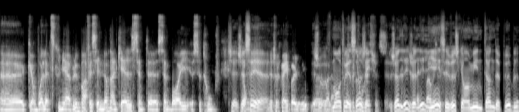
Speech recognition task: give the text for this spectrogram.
euh, qu'on voit la petite lumière bleue. en fait, c'est là dans lequel Saint, euh, Boy euh, se trouve. Je, sais. le truc a évolué. je vais vous montrer ça. je, l'ai, je l'ai, le lien. C'est juste qu'ils ont mis une tonne de pubs.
